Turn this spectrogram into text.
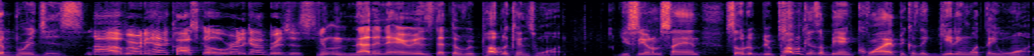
the bridges. nah, we already had Costco. We already got bridges. Mm-mm, not in the areas that the Republicans want. You see what I'm saying? So the Republicans are being quiet because they're getting what they want.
